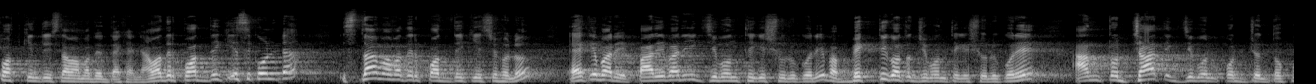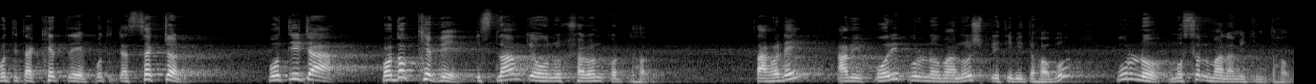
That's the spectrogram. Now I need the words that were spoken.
পথ কিন্তু ইসলাম আমাদের দেখায়নি। আমাদের পথ দেখিয়েছে কোনটা? ইসলাম আমাদের পথ দেখিয়েছে হলো একেবারে পারিবারিক জীবন থেকে শুরু করে বা ব্যক্তিগত জীবন থেকে শুরু করে আন্তর্জাতিক জীবন পর্যন্ত প্রতিটা ক্ষেত্রে, প্রতিটা সেক্টর প্রতিটা পদক্ষেপে ইসলামকে অনুসরণ করতে হবে। তাহলেই আমি পরিপূর্ণ মানুষ, পৃথিবীতে হব, পূর্ণ মুসলমান আমি কিন্তু হব।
